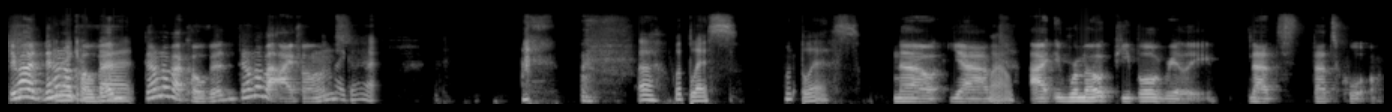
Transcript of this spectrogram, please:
They, probably, they don't know COVID. that. They don't know about COVID. They don't know about iPhones. oh my god. uh, what bliss. What bliss. No, yeah. Wow. I remote people really that's that's cool.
